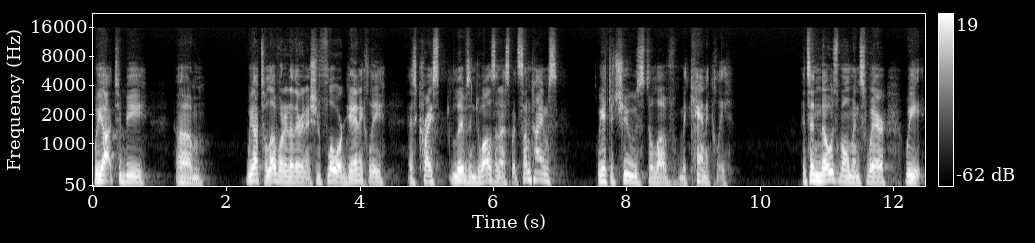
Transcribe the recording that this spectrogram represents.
We ought to be, um, we ought to love one another and it should flow organically as Christ lives and dwells in us. But sometimes we have to choose to love mechanically. It's in those moments where we,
